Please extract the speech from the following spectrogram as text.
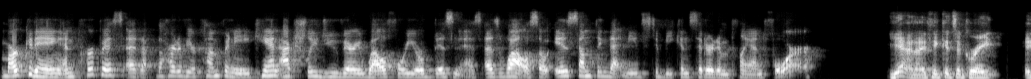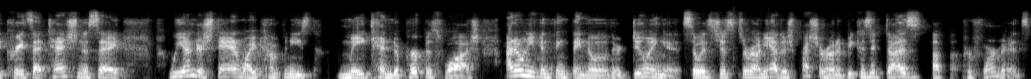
marketing and purpose at the heart of your company can actually do very well for your business as well. So is something that needs to be considered and planned for. Yeah, and I think it's a great it creates that tension to say we understand why companies may tend to purpose wash. I don't even think they know they're doing it. So it's just around, yeah, there's pressure around it because it does up performance.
